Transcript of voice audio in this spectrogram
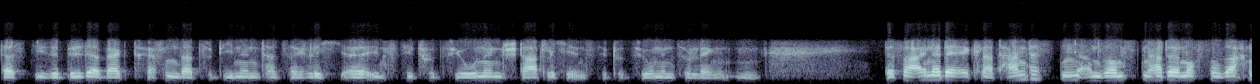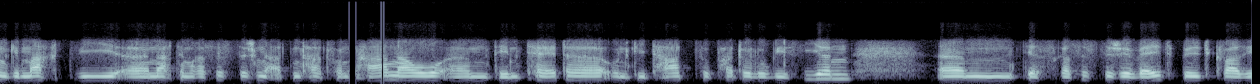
dass diese Bilderberg-Treffen dazu dienen, tatsächlich äh, Institutionen, staatliche Institutionen zu lenken. Das war einer der eklatantesten. Ansonsten hat er noch so Sachen gemacht wie äh, nach dem rassistischen Attentat von Hanau ähm, den Täter und die Tat zu pathologisieren ähm, das rassistische Weltbild quasi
